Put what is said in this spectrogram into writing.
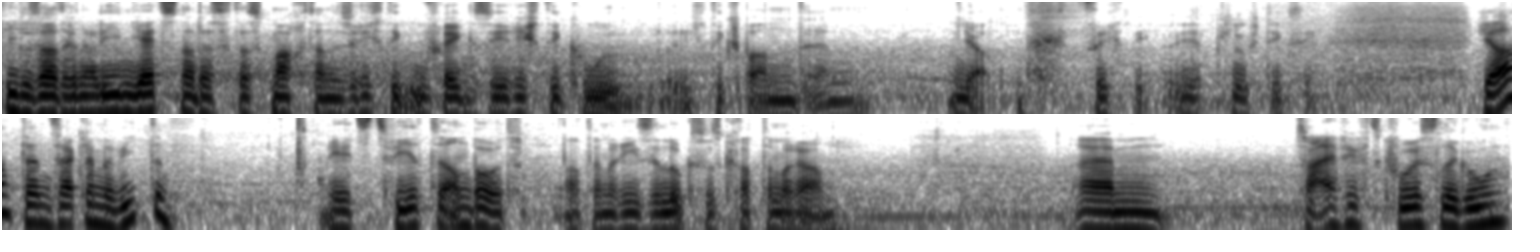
viel Adrenalin jetzt noch, dass ich das gemacht habe. Das war richtig aufregend, richtig cool, richtig spannend. Ähm, ja, das richtig ja, lustig. Ja, dann segeln wir weiter. Jetzt das vierte an Bord, an diesem riesen Luxus-Katamaran. Ähm, 52 Fuß Lagoon,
